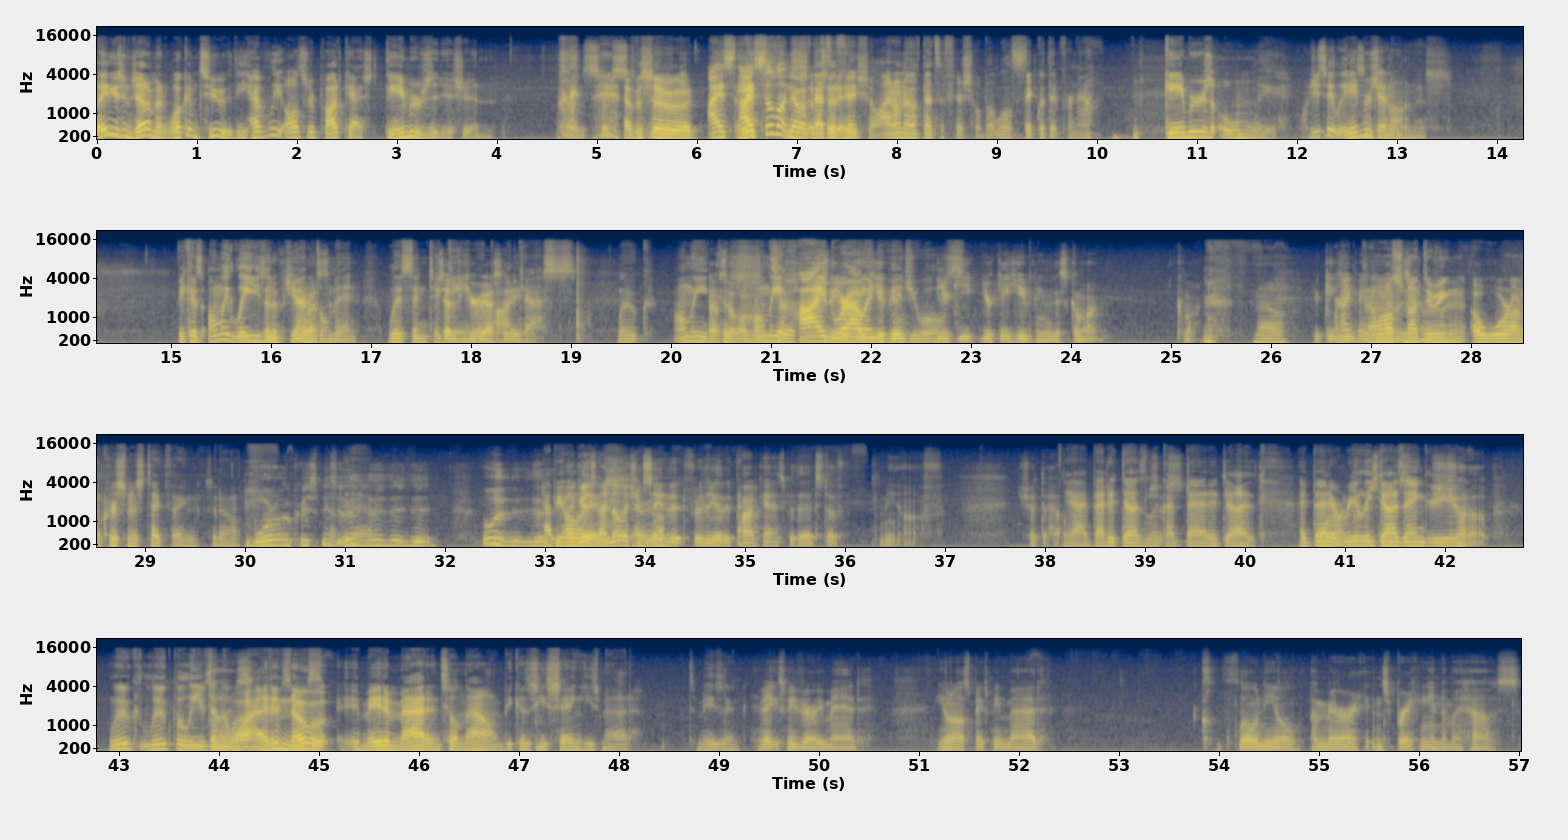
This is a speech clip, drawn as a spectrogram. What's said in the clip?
Ladies and gentlemen, welcome to the Heavily Altered Podcast, Gamers Edition. That was so. Episode I, s- I Eight? still don't know if that's episode eight? official. I don't know if that's official, but we'll stick with it for now. Gamers Only. What did you say, ladies and gentlemen? Anonymous. Because only ladies and of curiosity. gentlemen listen to Just out of gamer podcasts. Luke, only Oh, so only, only it's highbrow so you're individuals. You're, ga- you're gatekeeping this. Come on, come on. No. You're We're not- gatekeeping. I'm also not doing a war on Christmas type thing, so don't. War on Christmas. Don't do Happy I holidays. guess I know I should everyone. save it for the other podcast, but that stuff me off. Shut the hell. Yeah, I bet it does, Luke. I bet it does. I bet it on really does anger you. Shut up. Luke Luke believes in the does. war. Well, on I didn't Christmas. know it made him mad until now because he's saying he's mad. It's amazing. It makes me very mad. You know what else makes me mad? Colonial Americans breaking into my house.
